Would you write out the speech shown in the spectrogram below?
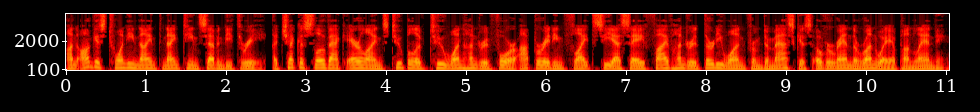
On August 29, 1973, a Czechoslovak Airlines Tupolev Tu-104 operating flight CSA 531 from Damascus overran the runway upon landing.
